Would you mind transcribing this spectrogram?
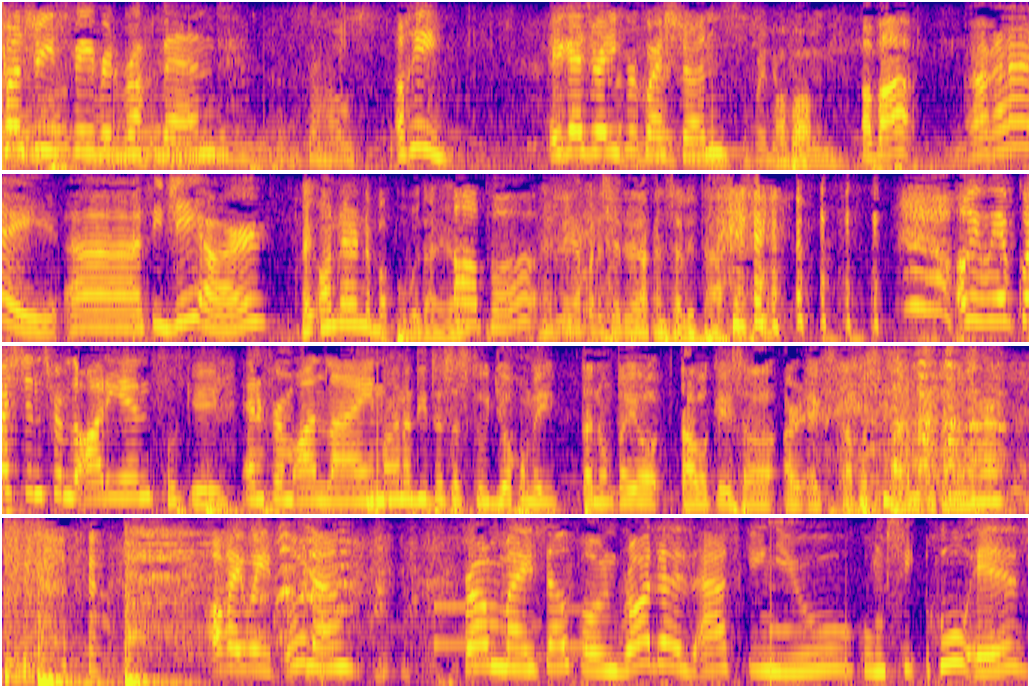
country's favorite rock band. Okay. Are you guys ready for questions? Opo. Aba. Okay. Uh, si JR, Ay, on air na ba po ba tayo? Opo. Ay, kaya pala sila salita. Okay, we have questions from the audience. Okay. And from online. Yung mga nandito sa studio, kung may tanong kayo, tawag kayo sa RX tapos para maitanong ha. Okay, wait. Una, from my cell phone, Rhoda is asking you kung si, who is,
